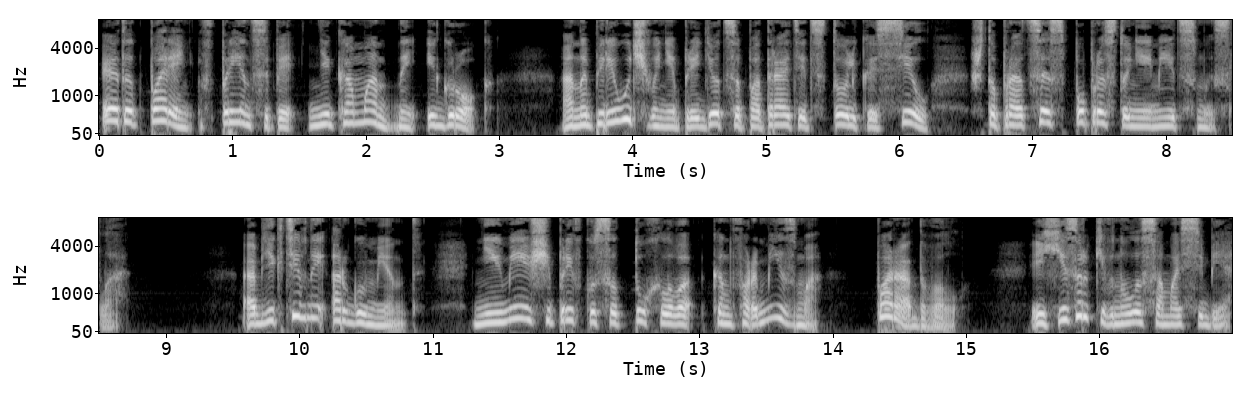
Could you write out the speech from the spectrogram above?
Этот парень, в принципе, не командный игрок, а на переучивание придется потратить столько сил, что процесс попросту не имеет смысла. Объективный аргумент, не имеющий привкуса тухлого конформизма, порадовал. И Хизер кивнула сама себе.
